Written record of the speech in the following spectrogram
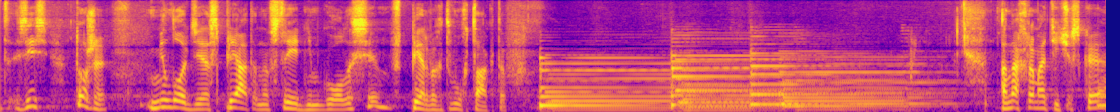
Вот здесь тоже мелодия спрятана в среднем голосе, в первых двух тактов. она хроматическая,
